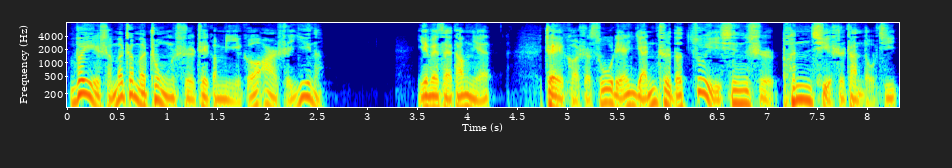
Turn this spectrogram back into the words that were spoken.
为什么这么重视这个米格二十一呢？因为在当年，这可是苏联研制的最新式喷气式战斗机。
